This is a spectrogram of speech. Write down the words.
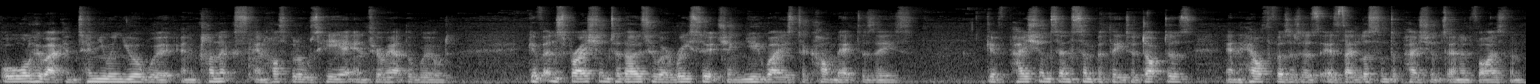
all who are continuing your work in clinics and hospitals here and throughout the world. Give inspiration to those who are researching new ways to combat disease. Give patience and sympathy to doctors and health visitors as they listen to patients and advise them.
